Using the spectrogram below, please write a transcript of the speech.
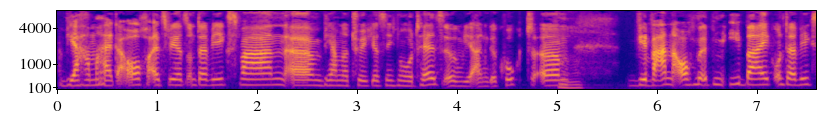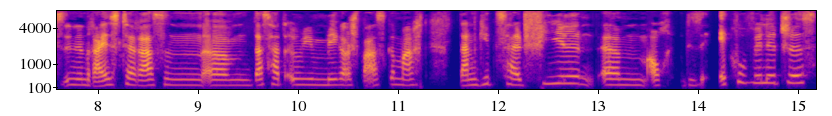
wir haben halt auch, als wir jetzt unterwegs waren, ähm, wir haben natürlich jetzt nicht nur Hotels irgendwie angeguckt, ähm, mhm wir waren auch mit dem E-Bike unterwegs in den Reisterrassen. Ähm, das hat irgendwie mega Spaß gemacht. Dann gibt's halt viel, ähm, auch diese Eco-Villages,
